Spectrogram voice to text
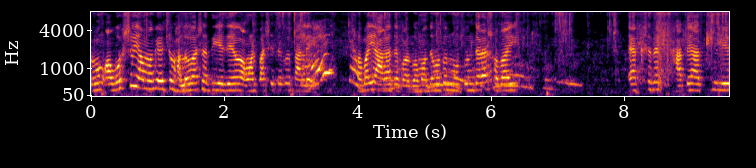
এবং অবশ্যই আমাকে একটু ভালোবাসা দিয়ে যেও আমার পাশে থেকে, তাহলে সবাই আগাতে পারব। আমাদের মতন নতুন যারা সবাই একসাথে হাতে হাত মিলিয়ে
